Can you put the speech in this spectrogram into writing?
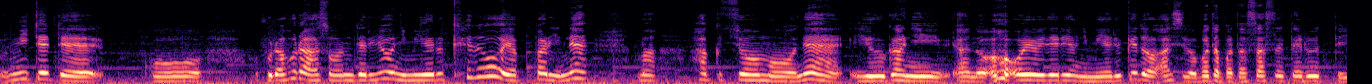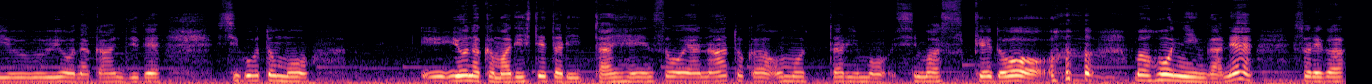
うん見ててこうふらふら遊んでるように見えるけどやっぱりね、まあ、白鳥もね優雅にあの 泳いでるように見えるけど足をバタバタさせてるっていうような感じで仕事もい夜中までしてたり大変そうやなとか思ったりもしますけど。まあ本人がねそれが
